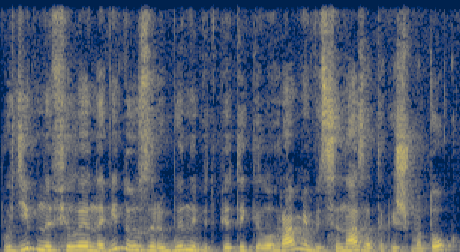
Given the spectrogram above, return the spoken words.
Подібне філе на відео з рибини від 5 кг і ціна за такий шматок.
